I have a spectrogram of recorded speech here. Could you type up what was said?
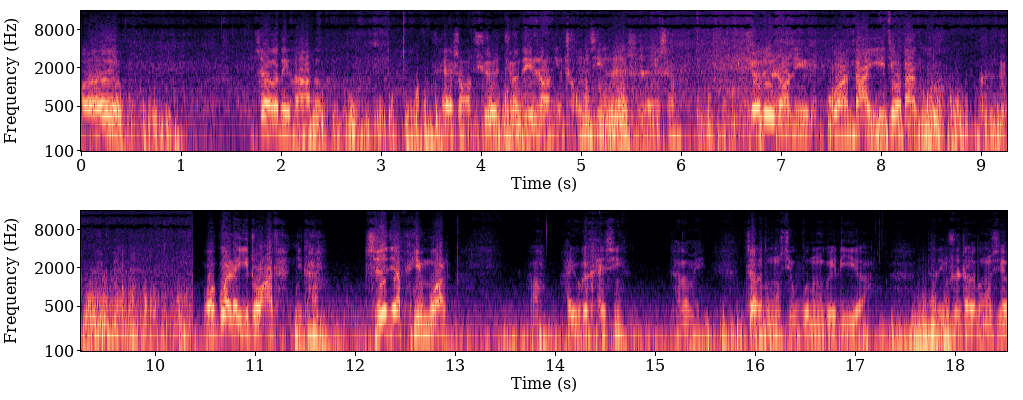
哎呦，这个得拿走，踩上去绝对让你重新认识人生，绝对让你管大姨叫大姑。我过来一抓它，你看，直接喷没了。啊，还有个海星。看到没？这个东西无能为力啊！它就是这个东西，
